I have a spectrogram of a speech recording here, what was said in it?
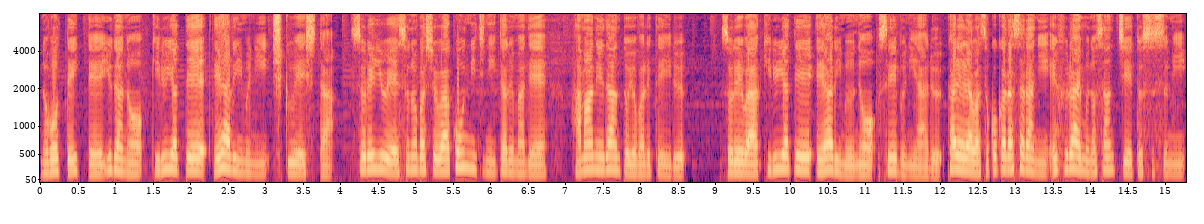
登っていってユダのキルヤテエアリムに宿営した。それゆえその場所は今日に至るまでハマネダンと呼ばれている。それはキルヤテエアリムの西部にある。彼らはそこからさらにエフライムの産地へと進み、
